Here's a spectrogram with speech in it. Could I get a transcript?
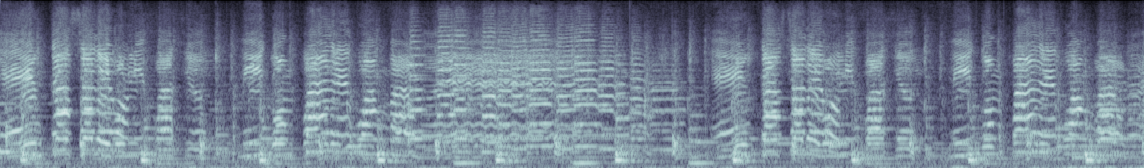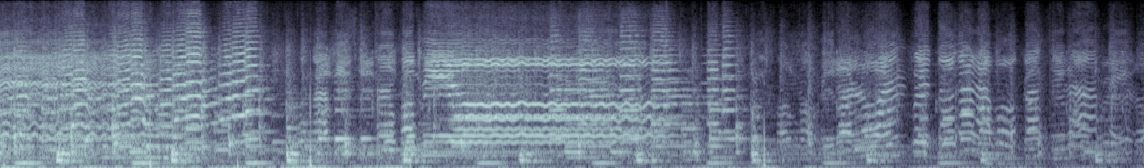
En casa de Bonifacio, mi compadre Juan mi compadre Juan Manuel. Un avisito mío. Y por no mirarlo antes, toda la boca será pero.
